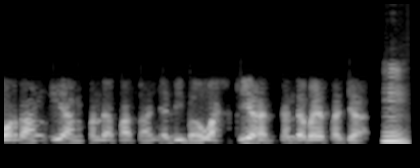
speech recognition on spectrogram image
orang yang pendapatannya di bawah sekian kan tidak bayar pajak. Hmm.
